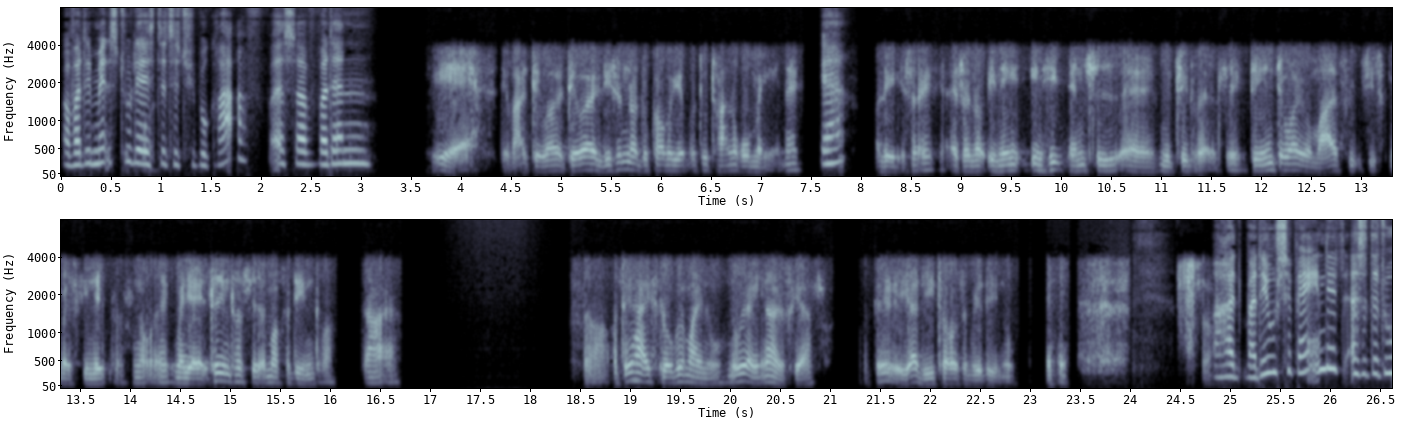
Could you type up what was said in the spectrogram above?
Og var det mens du læste til typograf? Altså, hvordan... Ja, det var, det, var, det var ligesom, når du kommer hjem, og du tager en roman, ikke? Ja, og læser, ikke? Altså no- en, en helt anden side af min tilværelse, ikke? Det ene, det var jo meget fysisk maskinelt og sådan noget, ikke? Men jeg har altid interesseret mig for det indre. Det har jeg. Så, og det har ikke sluppet mig endnu. Nu er jeg 71. Og det, jeg er lige tosset midt i nu. Så. og var det usædvanligt? Altså, da du...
